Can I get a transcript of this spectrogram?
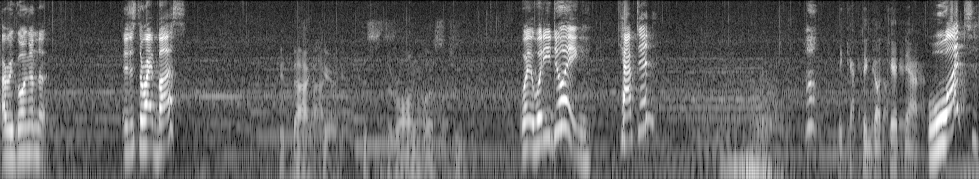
Are we going on the... Is this the right bus? Get back here. This is the wrong bus too. Wait, what are you doing? Captain? The captain got kidnapped. What?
